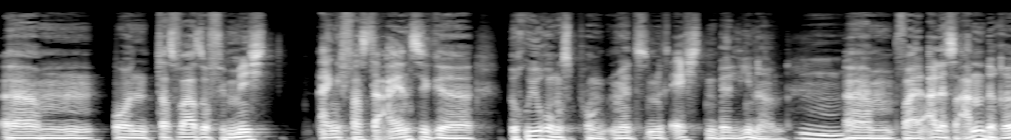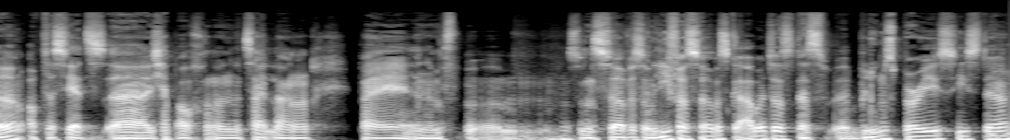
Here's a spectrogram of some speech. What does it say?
Ähm, und das war so für mich eigentlich fast der einzige Berührungspunkt mit mit echten Berlinern, ähm, weil alles andere, ob das jetzt, äh, ich habe auch eine Zeit lang bei einem ähm, so einem Service, so einem Lieferservice gearbeitet, das äh, Bloomsbury's hieß der,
